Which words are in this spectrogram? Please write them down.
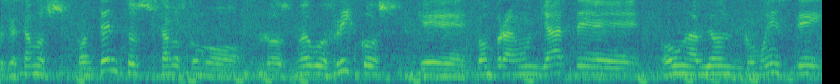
pues estamos contentos, estamos como los nuevos ricos que compran un yate o un avión como este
